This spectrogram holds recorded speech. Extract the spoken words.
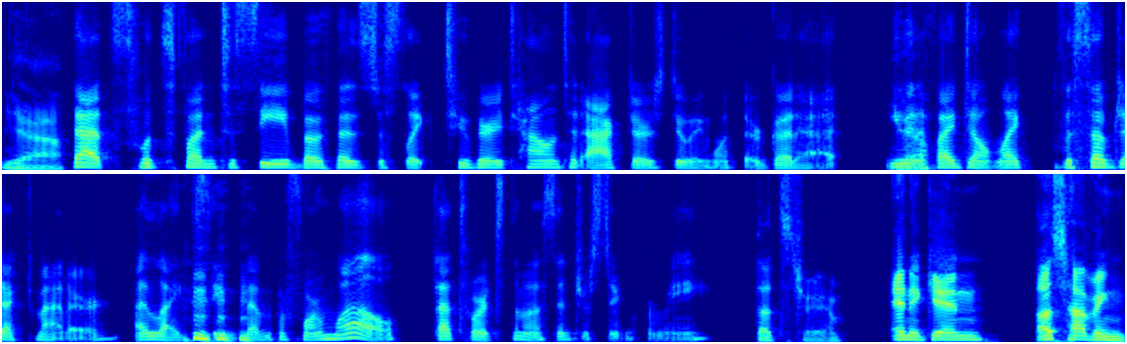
Yeah. That's what's fun to see, both as just like two very talented actors doing what they're good at. Even Yeah. if I don't like the subject matter, I like seeing them perform well. That's where it's the most interesting for me. That's true. And again, us having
